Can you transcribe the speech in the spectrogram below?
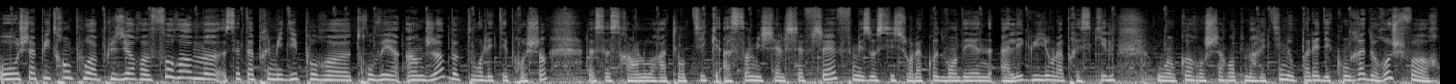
Au chapitre emploi, plusieurs forums cet après-midi pour euh, trouver un job pour l'été prochain. Ce sera en Loire-Atlantique à Saint-Michel-Chef-Chef, mais aussi sur la côte vendéenne à l'Aiguillon-la Presqu'île ou encore en Charente-Maritime au Palais des Congrès de Rochefort.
